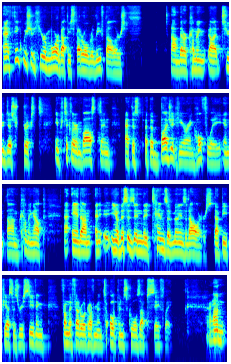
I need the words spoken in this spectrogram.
And I think we should hear more about these federal relief dollars um, that are coming uh, to districts, in particular in Boston, at this at the budget hearing, hopefully, in um, coming up and um, and you know this is in the tens of millions of dollars that BPS is receiving from the federal government to open schools up safely. Right. Um,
